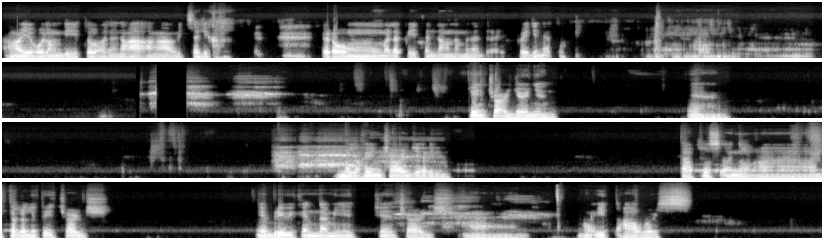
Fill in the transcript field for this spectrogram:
Ang ayoko lang dito, ano, nakakangawit sa likod. Pero kung malapitan lang naman na drive, pwede na to. Ito charger niyan. Yan. Malaki yung charger yun. Tapos ano, ah, ang tagal nito i-charge. Every weekend namin i-charge. ah, mga 8 hours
